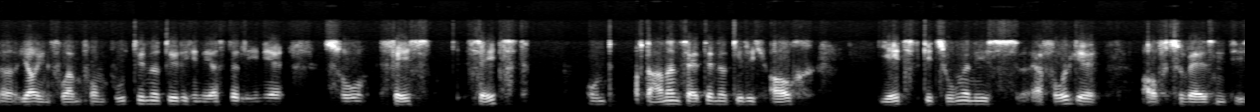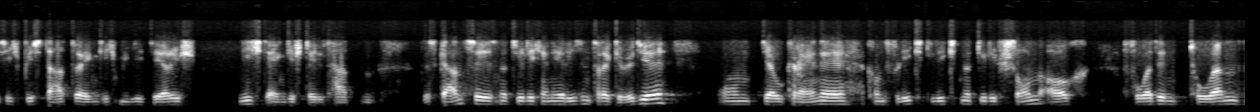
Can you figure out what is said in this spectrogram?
äh, ja in Form von Putin natürlich in erster Linie so festsetzt und auf der anderen Seite natürlich auch jetzt gezwungen ist, Erfolge aufzuweisen, die sich bis dato eigentlich militärisch nicht eingestellt hatten. Das Ganze ist natürlich eine Riesentragödie und der Ukraine-Konflikt liegt natürlich schon auch vor den Toren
